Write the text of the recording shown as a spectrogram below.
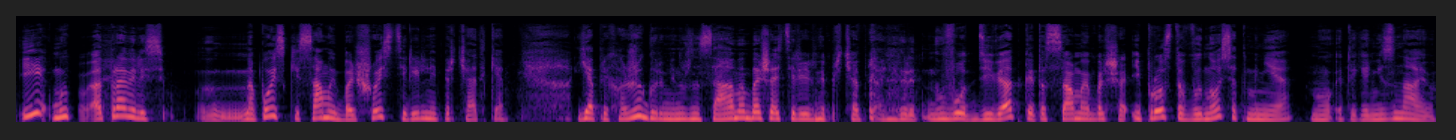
И мы отправились на поиски самой большой стерильной перчатки. Я прихожу и говорю, мне нужна самая большая стерильная перчатка. Они говорят, ну вот, девятка это самая большая. И просто выносят мне, ну это я не знаю,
